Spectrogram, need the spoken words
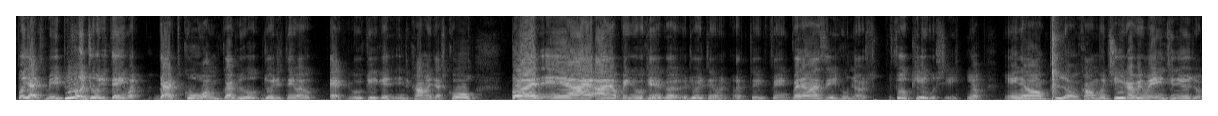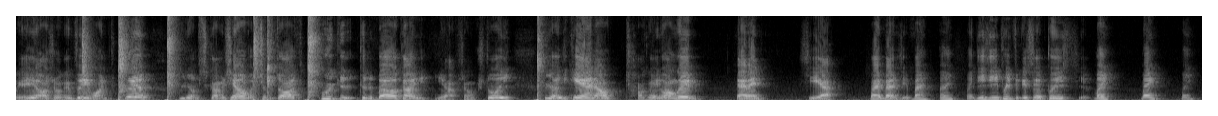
But that's me. People enjoy this thing, but that's cool. I'm glad people enjoy this thing. Like, hey, get in the comment. That's cool. But eh, I, I don't think we can enjoy the thing what they think. But honestly, who knows? If we're okay, we'll see. Yep. And um, please don't comment. See, I got my engineers. Okay, also okay, favorite on Twitter. We don't scum channel, but two thoughts. Please get to the bell icon. Have some story you can. I'll talk a long way. Batman. See ya. Bye, bye, bye, bye, bye. DC, please fix it, please. Bye, bye, bye.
